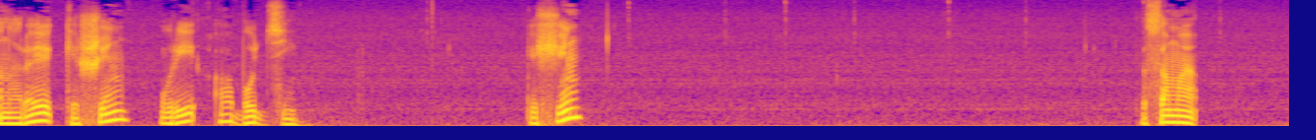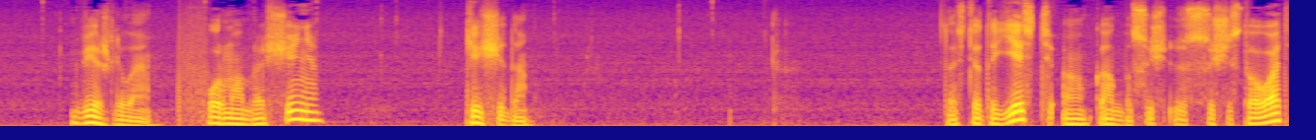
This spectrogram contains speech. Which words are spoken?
Ханре Кешин Ури Абодзи. Кешин это самая вежливая форма обращения Кещида. То есть это есть э, как бы существовать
